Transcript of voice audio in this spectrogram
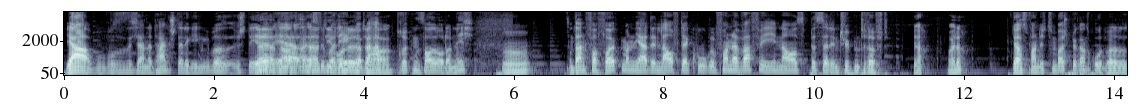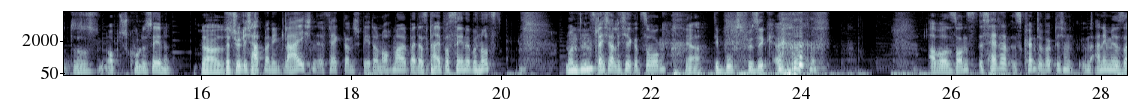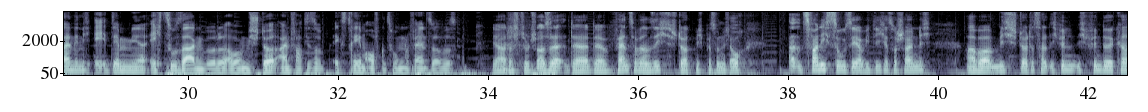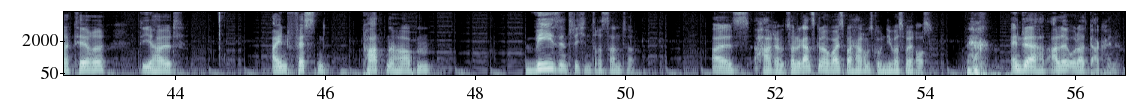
Ja, wo, wo sie sich an der Tankstelle gegenüberstehen Ja, ja, er hat einer erst die überlegt, Olle ob er abdrücken soll oder nicht. Mhm. Und dann verfolgt man ja den Lauf der Kugel von der Waffe hinaus, bis er den Typen trifft. Ja, weiter? Ja, das fand ich zum Beispiel ganz gut, weil das ist eine optisch coole Szene. Ja, Natürlich hat man den gleichen Effekt dann später nochmal bei der Sniper-Szene benutzt und Mhm. ins Lächerliche gezogen. Ja, die Boobs-Physik. Aber sonst, es hätte, es könnte wirklich ein, ein Anime sein, den ich, der mir echt zusagen würde, aber mich stört einfach dieser extrem aufgezwungene Fanservice. Ja, das stimmt schon. Also der, der Fanservice an sich stört mich persönlich auch. Also zwar nicht so sehr wie dich jetzt wahrscheinlich, aber mich stört es halt. Ich bin, ich finde Charaktere, die halt einen festen Partner haben, wesentlich interessanter als Harems. Weil du ganz genau weißt, bei Harems kommt nie was bei raus. Ja. Entweder er hat alle oder hat gar keine.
